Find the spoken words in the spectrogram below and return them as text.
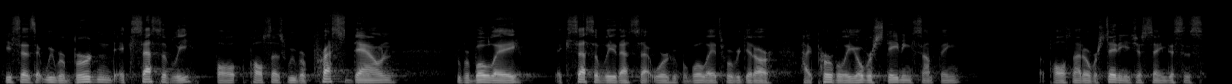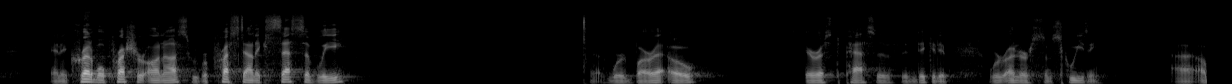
He says that we were burdened excessively. Paul says we were pressed down, hyperbole, excessively. That's that word, hyperbole. It's where we get our hyperbole, overstating something. But Paul's not overstating, he's just saying this is an incredible pressure on us. We were pressed down excessively. That word bareo, aorist passive indicative. We're under some squeezing. A,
